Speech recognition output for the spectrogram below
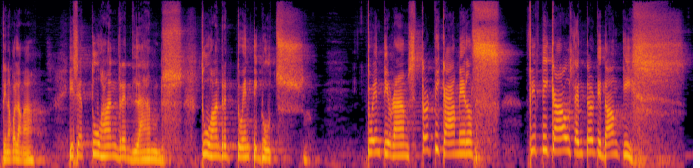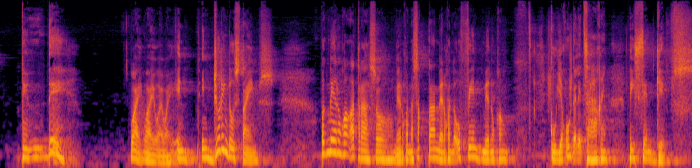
tingnan ko lang ah, he sent 200 lambs, 220 goats, 20 rams, 30 camels, 50 cows, and 30 donkeys. Tindi. Why, why, why, why? In, in, during those times, pag meron kang atraso, meron kang nasaktan, meron kang na-offend, meron kang, kuya ko galit sa akin, they send gifts.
